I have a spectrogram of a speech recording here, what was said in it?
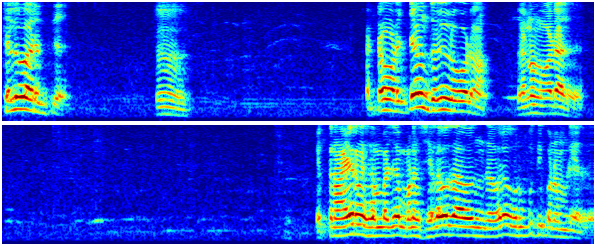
தெளிவாக இருக்கு. ம். கட்டம் உடைச்சா தொழில் ஓடும். இல்லைன்னா ஓடாது எத்தனை ஆயிரம் சம்பாதிச்சா பணம் செலவுதாகுதுன்னு தவிர உற்பத்தி பண்ண முடியாது.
